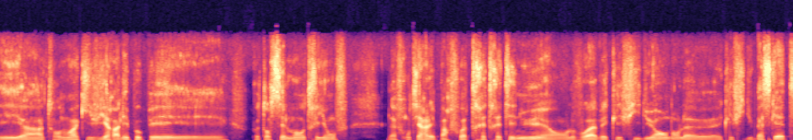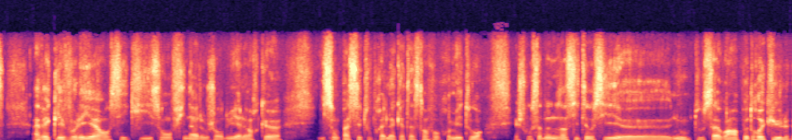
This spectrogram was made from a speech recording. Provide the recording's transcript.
et un tournoi qui vire à l'épopée et potentiellement au triomphe, la frontière elle est parfois très très ténue et on le voit avec les filles du hand, avec les filles du basket, avec les volleyeurs aussi qui sont en finale aujourd'hui alors qu'ils sont passés tout près de la catastrophe au premier tour. Et je trouve que ça doit nous inciter aussi, euh, nous tous, à avoir un peu de recul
